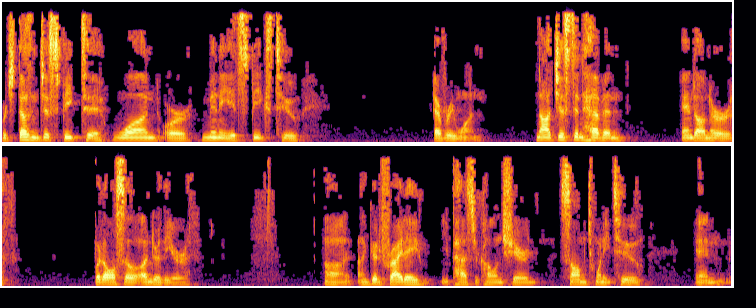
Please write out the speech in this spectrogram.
which doesn't just speak to one or many, it speaks to everyone, not just in heaven and on earth, but also under the earth. Uh, on Good Friday, Pastor Collins shared Psalm 22, and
